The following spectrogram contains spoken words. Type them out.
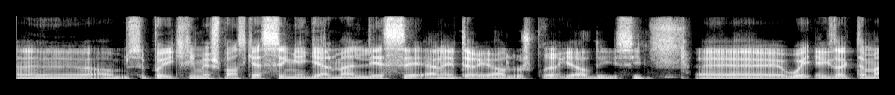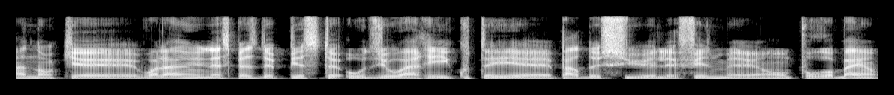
euh, ah, c'est pas écrit, mais je pense qu'elle signe également l'essai à l'intérieur. Là, je pourrais regarder ici. oui, exactement. Donc, voilà, une espèce de piste audio à réécouter par-dessus le film. On pourra, ben,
